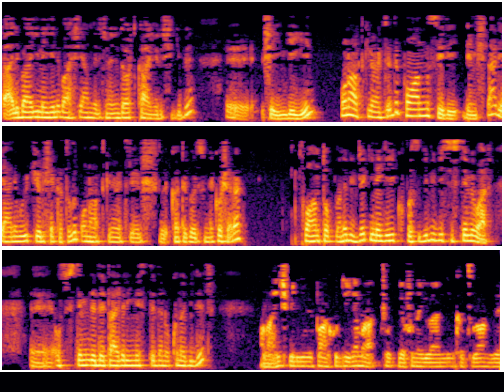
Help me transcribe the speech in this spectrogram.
Galiba yine yeni başlayanlar için hani 4K yarışı gibi e, şeyin geyiğin. 16 kilometrede puanlı seri demişler. Yani bu 3 yarışa katılıp 16 kilometre yarış kategorisinde koşarak puan toplanabilecek yine geyik kupası gibi bir sistemi var. E, o sistemin de detayları yine siteden okunabilir. Ama hiç bildiğim bir parkur değil ama çok lafına güvendiğim katılan ve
